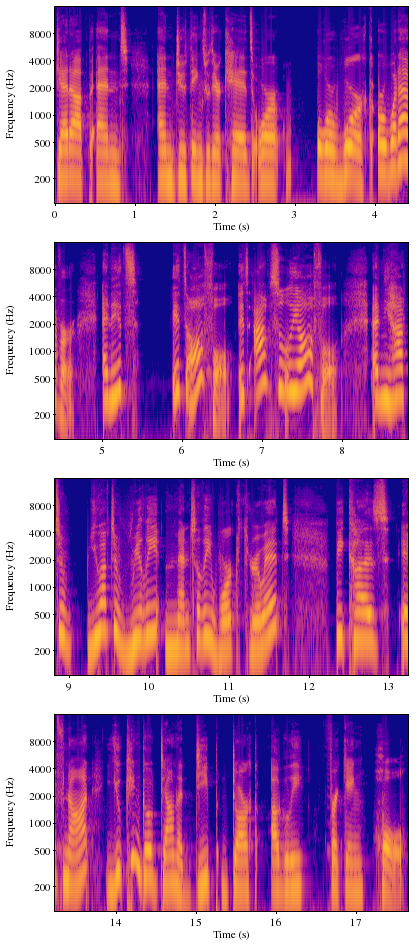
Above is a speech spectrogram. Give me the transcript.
get up and and do things with your kids or or work or whatever. And it's it's awful. It's absolutely awful. And you have to you have to really mentally work through it because if not, you can go down a deep, dark, ugly freaking hole.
